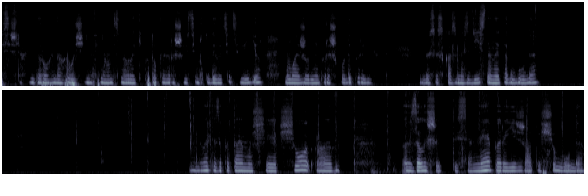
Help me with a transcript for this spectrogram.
Всі шляхи і дороги на гроші, на фінанси, на великі потоки грошей. Всім, хто дивиться це відео, немає жодної перешкоди переїхати. Буде все сказане здійснено і так буде. Давайте запитаємо ще, якщо е, залишитися, не переїжджати, що буде?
